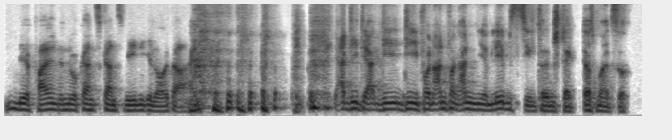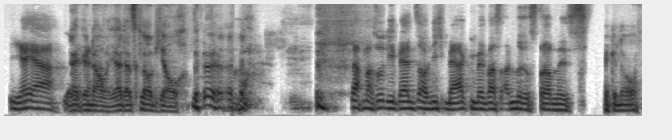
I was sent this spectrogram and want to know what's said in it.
mir fallen nur ganz, ganz wenige Leute ein. ja, die, die, die von Anfang an in ihrem Lebensziel drin steckt, das meinst du? Ja, ja. Ja, genau, ja, das glaube ich auch. Sag mal so, die werden es auch nicht merken, wenn was anderes dran ist. Ja, genau.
